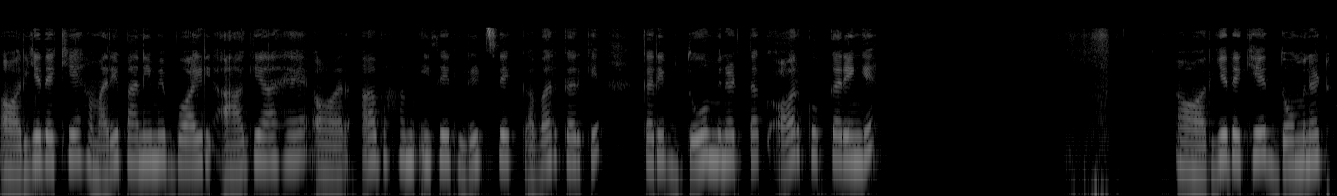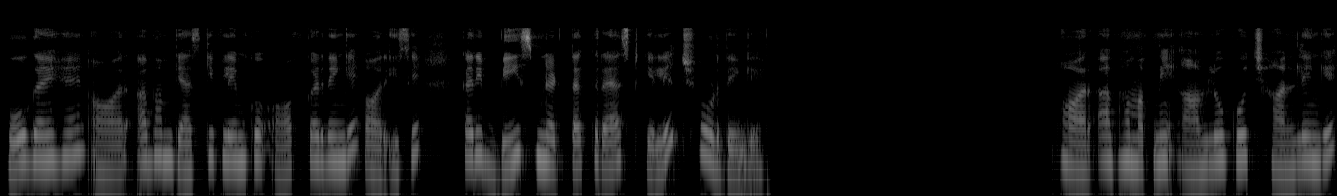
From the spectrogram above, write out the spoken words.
और ये देखिए, हमारे पानी में बॉईल आ गया है और अब हम इसे लिड से कवर करके करीब दो मिनट तक और कुक करेंगे। और ये देखिए, दो मिनट हो गए हैं और अब हम गैस की फ्लेम को ऑफ़ कर देंगे और इसे करीब बीस मिनट तक रेस्ट के लिए छोड़ देंगे। और अब हम अपने आंवलों को छान लेंगे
